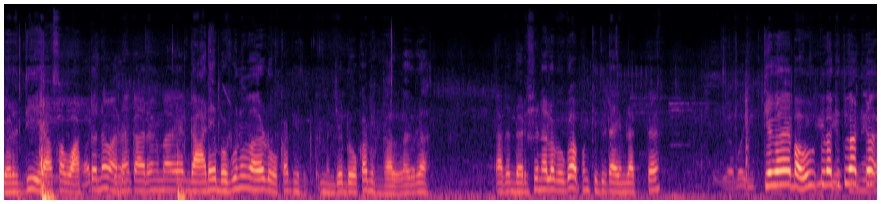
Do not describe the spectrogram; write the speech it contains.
गर्दी आहे असं वाटतं ना मला कारण मला गाड्या बघून मला डोका फिर म्हणजे डोका भिंगायला लागला. आता दर्शनाला बघू आपण किती टाइम लागतं ते काय भाऊ तुला किती वाटतं?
